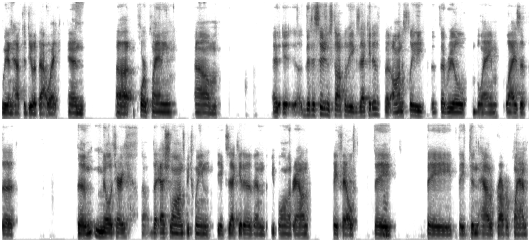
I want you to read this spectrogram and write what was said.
We didn't have to do it that way. And uh, poor planning. Um, it, it, the decision stopped with the executive, but honestly, the, the real blame lies at the the military, uh, the echelons between the executive and the people on the ground, they failed. They mm. they they didn't have a proper plan.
